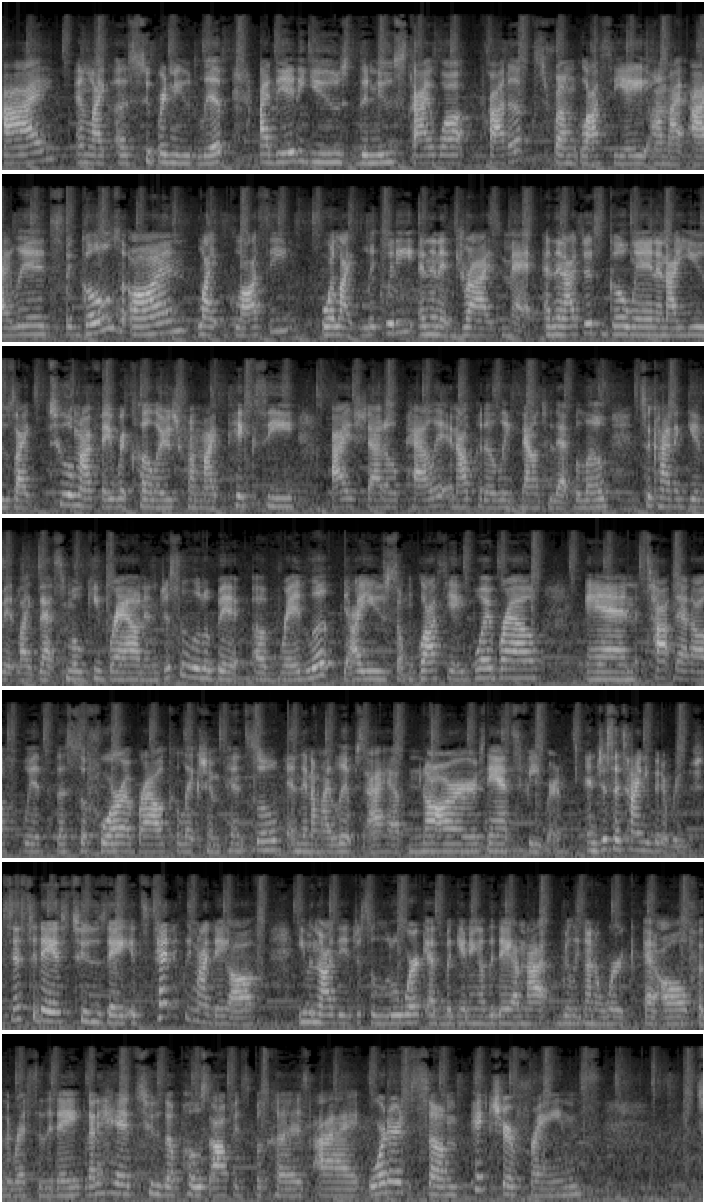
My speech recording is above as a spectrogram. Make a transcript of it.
eye and like a super nude lip. I did use the new Skywash products from Glossier on my eyelids. It goes on like glossy or like liquidy and then it dries matte. And then I just go in and I use like two of my favorite colors from my Pixi eyeshadow palette and I'll put a link down to that below to kind of give it like that smoky brown and just a little bit of red look. I use some Glossier Boy Brow and top that off with the Sephora Brow Collection pencil. And then on my lips, I have NARS Dance Fever and just a tiny bit of rouge. Since today is Tuesday, it's technically my day off. Even though I did just a little work at the beginning of the day, I'm not really gonna work at all for the rest of the day. I'm gonna head to the post office because I ordered some picture frames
